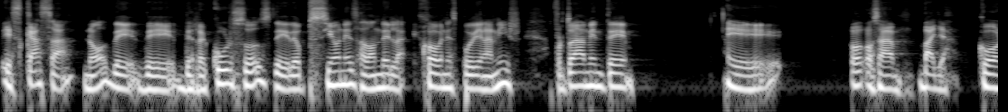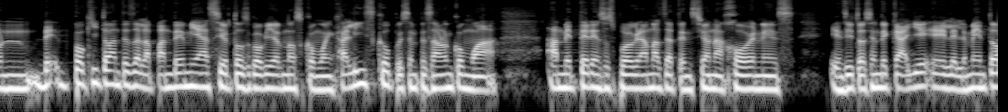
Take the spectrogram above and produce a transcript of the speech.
escasa, ¿no? De, recursos, de, opciones a donde los jóvenes pudieran ir. Afortunadamente, eh, o, sea, vaya, con poquito antes de la pandemia, ciertos gobiernos como en Jalisco, pues empezaron como a, meter en sus programas de atención a jóvenes en situación de calle el elemento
